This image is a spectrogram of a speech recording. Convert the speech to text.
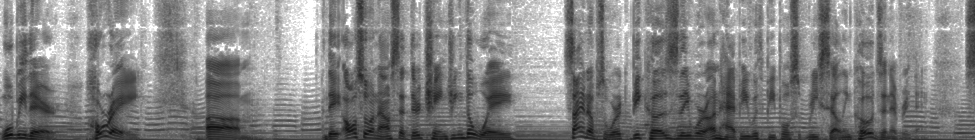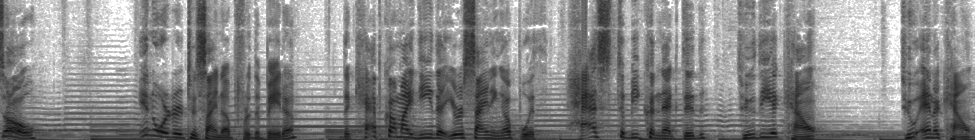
we'll be there. Hooray! Um, they also announced that they're changing the way signups work because they were unhappy with people reselling codes and everything. So, in order to sign up for the beta, the Capcom ID that you're signing up with has to be connected to the account, to an account,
